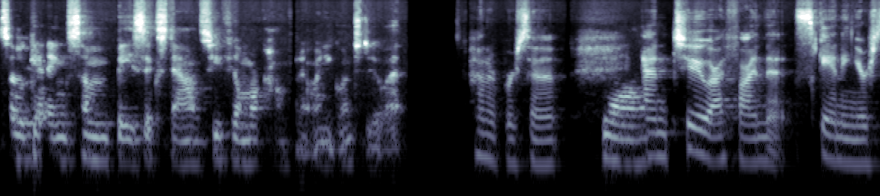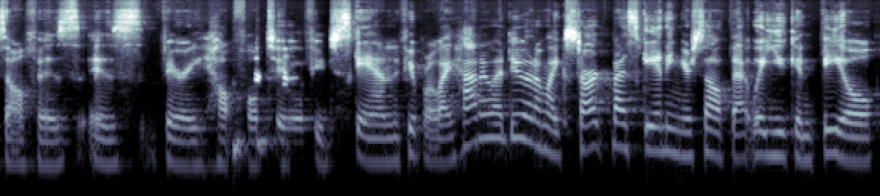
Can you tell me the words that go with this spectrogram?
So getting some basics down so you feel more confident when you go in to do it. 100% yeah. and two i find that scanning yourself is is very helpful too if you scan and people are like how do i do it i'm like start by scanning yourself that way you can feel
